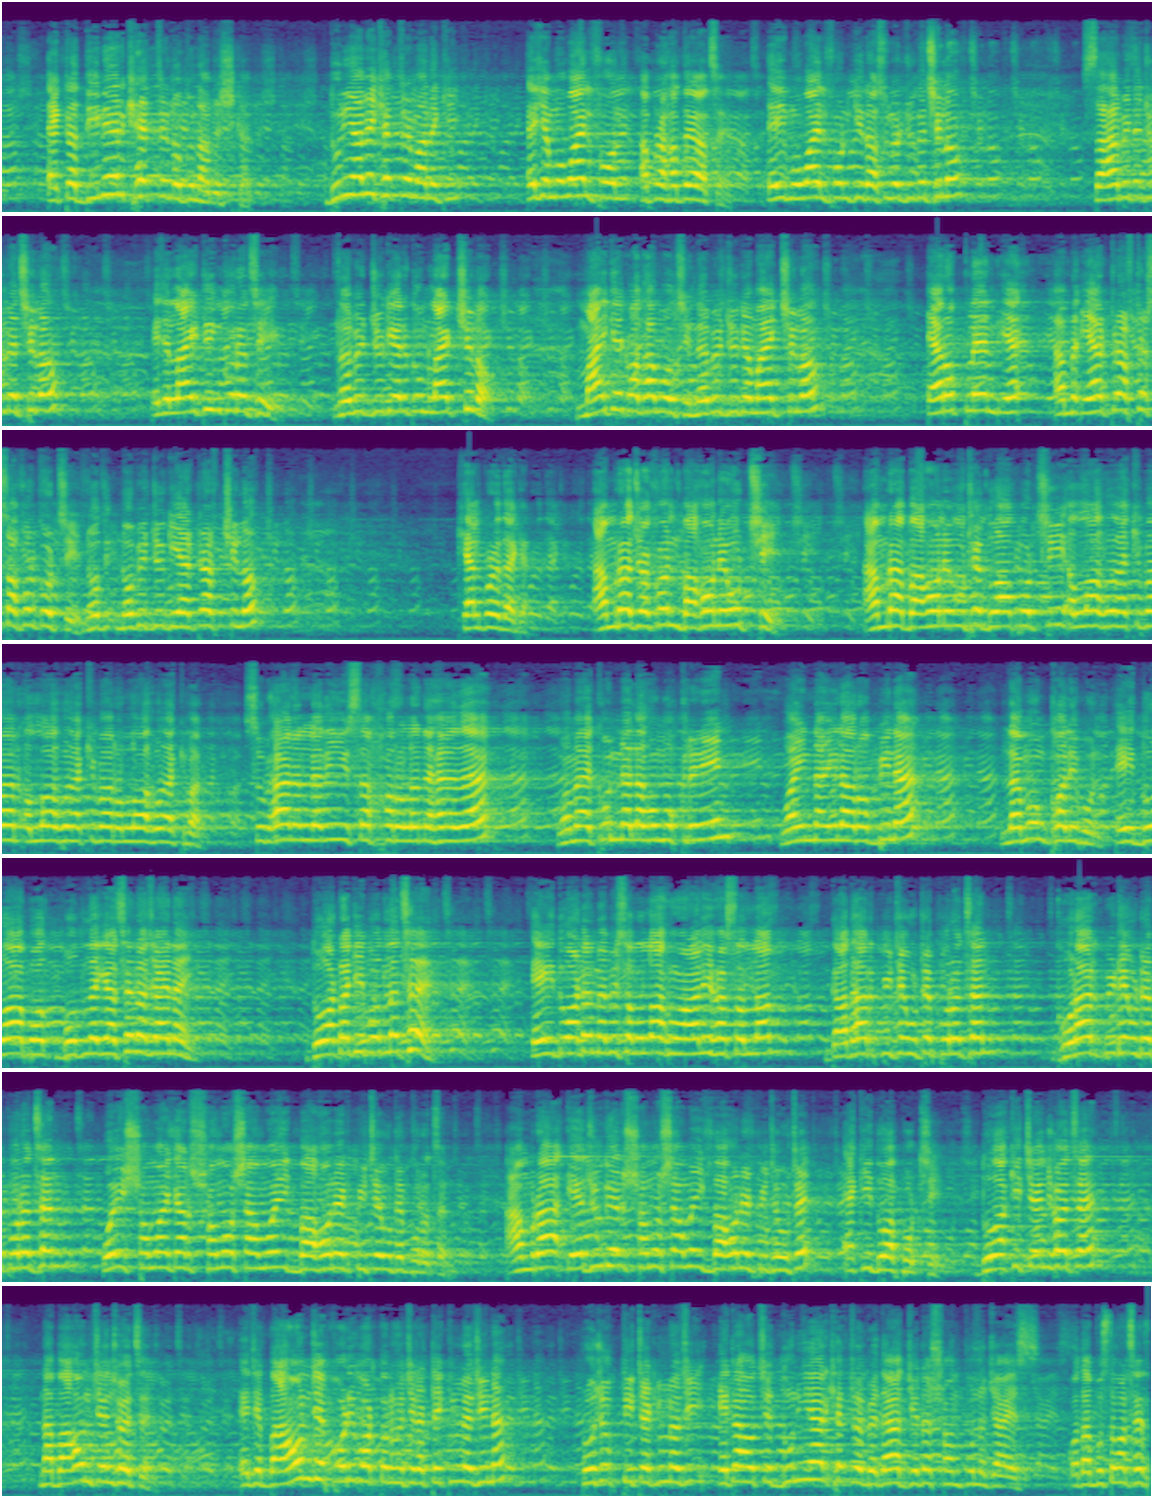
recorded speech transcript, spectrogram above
একটা দিনের ক্ষেত্রে নতুন আবিষ্কার। দুনিয়াবি ক্ষেত্রে মানে কি? এই যে মোবাইল ফোন আপনার হাতে আছে। এই মোবাইল ফোন কি রাসুলের যুগে ছিল? সাহাবিদের যুগে ছিল? এই যে লাইটিং করেছি, নবীর যুগে এরকম লাইট ছিল? মাইকে কথা বলছি, নবীর যুগে মাইক ছিল? এরোপ্লেন আমরা এয়ারক্রাফটের সফর করছি নবীর যুগে এয়ারক্রাফট ছিল? খেয়াল করে দেখেন, আমরা যখন বাহনে উঠছি আমরা বাহনে উঠে দোয়া পড়ছি, আল্লাহ আকবার আল্লাহ আকবার আল্লাহ আকবার। সুবহানাল্লাযী সাখখারা লানা হাযা, ওয়া মা কুন্না লাহু মুকরিনিন, ওয়া ইন্না ইলা এই দোয়া বদ- বদলে গেছে না যায় নাই? দোয়াটা কি বদলেছে? এই দোয়াটা নবী সাল্লাল্লাহু আলাইহি ওয়াসাল্লাম গাধার পিঠে উঠে পড়েছেন, ঘোড়ার পিঠে উঠে পড়েছেন, ওই সময়কার সমসাময়িক বাহনের পিঠে উঠে পড়েছেন। আমরা এ যুগের সমসাময়িক বাহনের পিঠে উঠে একই দোয়া পড়ছি। দোয়া কি চেঞ্জ হয়েছে? না বাহন চেঞ্জ হয়েছে? এই যে বাহন যে পরিবর্তন হয়েছে, এটা টেকনোলজি না? প্রযুক্তি টেকনোলজি এটা হচ্ছে দুনিয়ার ক্ষেত্রে বেদাত, যেটা সম্পূর্ণ জায়েজ। কথা বুঝতে পারছেন?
